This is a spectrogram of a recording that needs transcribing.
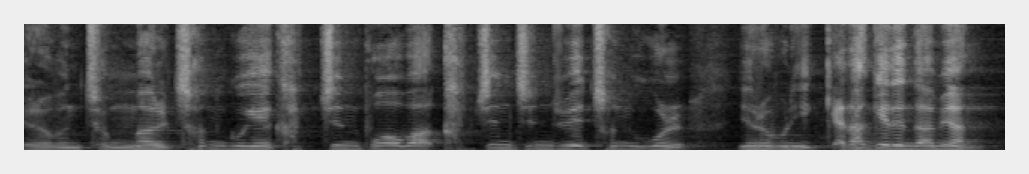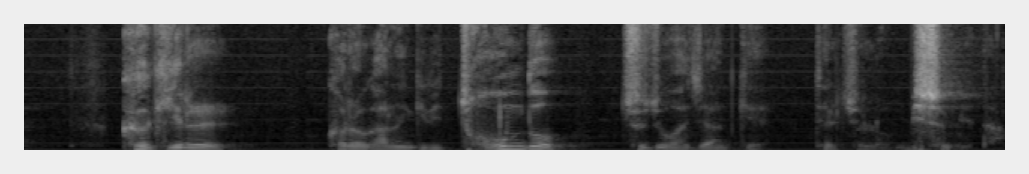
여러분 정말 천국의 값진 보화와 값진 진주의 천국을 여러분이 깨닫게 된다면 그 길을 걸어가는 길이 조금도 주저하지 않게 될 줄로 믿습니다.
